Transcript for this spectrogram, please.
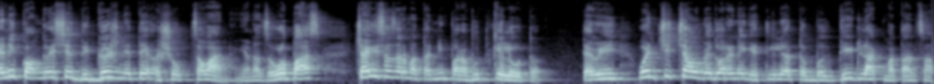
यांनी काँग्रेसचे दिग्गज नेते अशोक चव्हाण यांना जवळपास चाळीस हजार मतांनी पराभूत केलं होतं. त्यावेळी वंचितच्या उमेदवाराने घेतलेल्या तब्बल दीड लाख मतांचा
